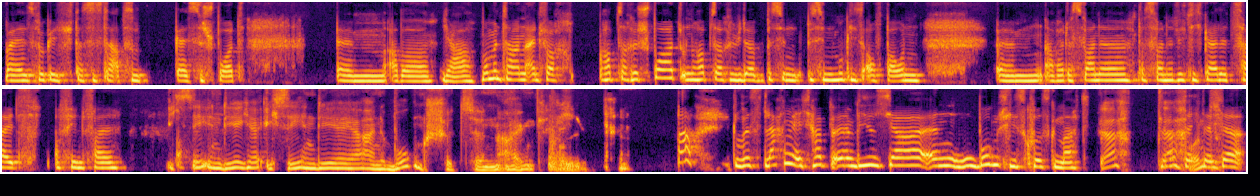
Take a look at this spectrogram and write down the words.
weil es wirklich, das ist der absolut geilste Sport. Ähm, aber ja, momentan einfach Hauptsache Sport und Hauptsache wieder ein bisschen, bisschen Muckis aufbauen. Ähm, aber das war eine, das war eine richtig geile Zeit, auf jeden Fall. Ich sehe in dir ja, ich sehe in dir ja eine Bogenschützin eigentlich. Ah, du wirst lachen. Ich habe äh, dieses Jahr einen Bogenschießkurs gemacht. Ja, da und? Ja.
